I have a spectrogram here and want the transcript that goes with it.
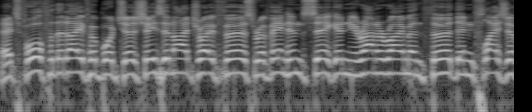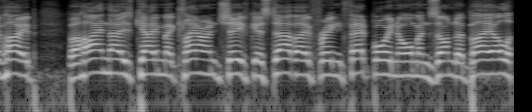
It's four for the day for Butcher. She's a Nitro first, Reventon second, Urana Roman third, then Flash of Hope. Behind those came McLaren Chief, Gustavo Fring, Fat Boy Norman, Zonda Bale.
